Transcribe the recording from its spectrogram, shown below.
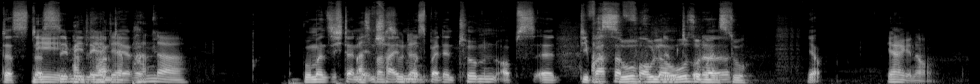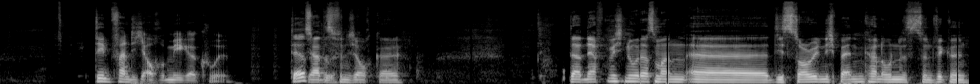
Das, das nee der, der Semi-Legendäre. Panda. Wo man sich dann Was- was entscheiden dann- muss bei den Türmen, ob es äh, die Ach so, Wasserform nimmt Vulaoso oder meinst du? Ja, genau. Den fand ich auch mega cool. Der ist Ja, cool. das finde ich auch geil. Da nervt mich nur, dass man äh, die Story nicht beenden kann, ohne es zu entwickeln.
